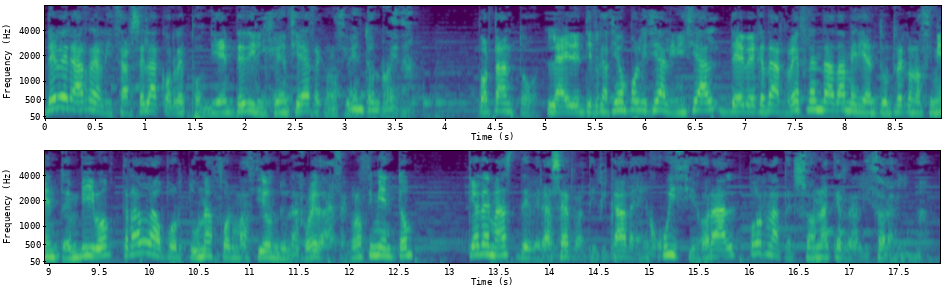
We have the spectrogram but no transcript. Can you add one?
deberá realizarse la correspondiente diligencia de reconocimiento en rueda. Por tanto, la identificación policial inicial debe quedar refrendada mediante un reconocimiento en vivo tras la oportuna formación de una rueda de reconocimiento que además deberá ser ratificada en juicio oral por la persona que realizó la misma.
